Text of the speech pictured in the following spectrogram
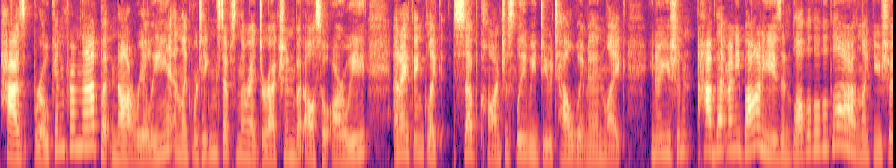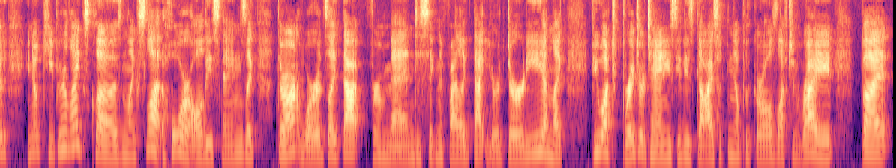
has broken from that, but not really. And like we're taking steps in the right direction, but also are we? And I think like subconsciously we do tell women, like, you know, you shouldn't have that many bodies and blah, blah, blah, blah, blah. And like you should, you know, keep your legs closed and like slut, whore, all these things. Like there aren't words like that for men to signify like that you're dirty. And like if you watch Bridgerton, you see these guys hooking up with girls left and right, but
